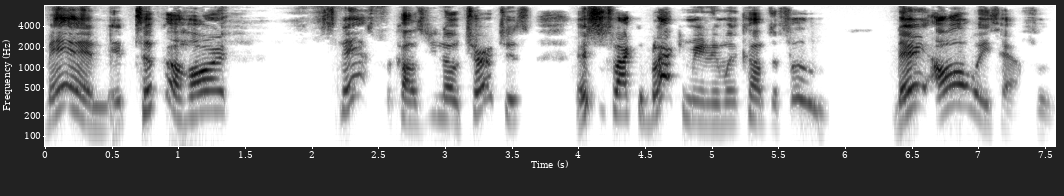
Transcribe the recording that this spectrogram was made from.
man, it took a hard stance because you know churches, it's just like the black community when it comes to food. They always have food,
